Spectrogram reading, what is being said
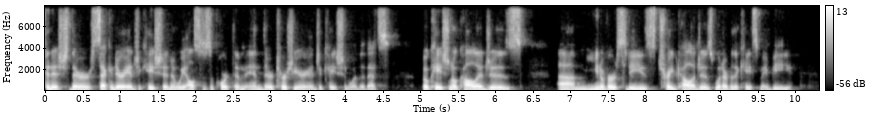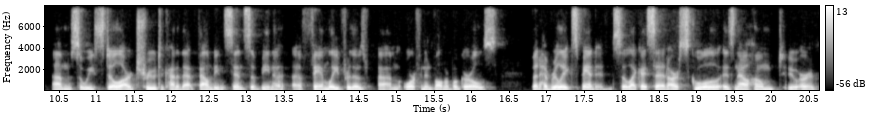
finish their secondary education, and we also support them in their tertiary education, whether that's vocational colleges, um, universities, trade colleges, whatever the case may be. Um, so we still are true to kind of that founding sense of being a, a family for those um, orphan and vulnerable girls, but have really expanded. So, like I said, our school is now home to, or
